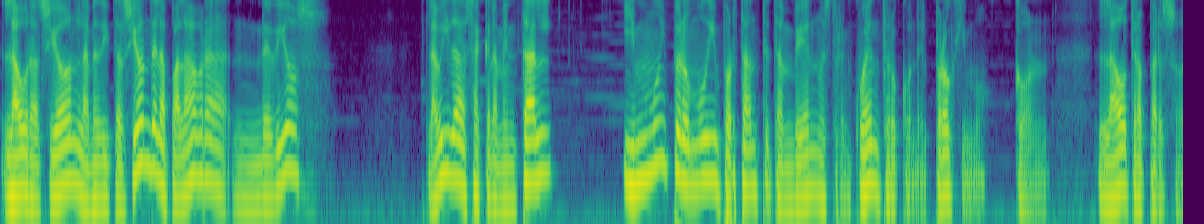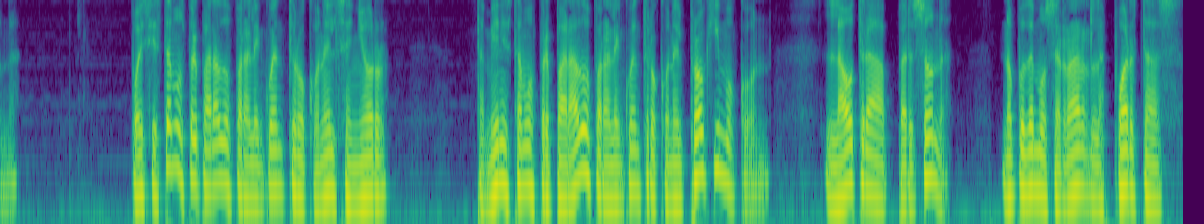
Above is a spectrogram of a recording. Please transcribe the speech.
la oración, la meditación de la palabra de Dios, la vida sacramental y muy pero muy importante también nuestro encuentro con el prójimo, con la otra persona. Pues si estamos preparados para el encuentro con el Señor, también estamos preparados para el encuentro con el prójimo, con la otra persona. No podemos cerrar las puertas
